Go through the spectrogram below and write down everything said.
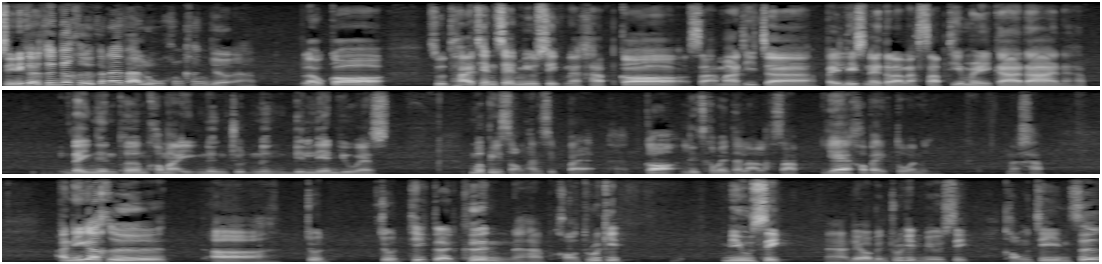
สิ่งที่เกิดขึ้นก็คือก็ได้ value ค่อนข้างเยอะครับ แล้วก็สุดท้าย Tencent Music นะครับ ก็สามารถที่จะไปลิสต์ในตลาดหลักทรัพย์ที่อเมริกาได้นะครับ ได้เงินเพิ่มเข้ามาอีก 1.1 billion US เมื่อปี 2018ครับก็ลิสต์เข้าเป็นตลาดหลักทรัพย์แยกเข้าไปอีกตัวหนึ่งนะครับ อันนี้ก็คืออจุดจุดที่เกิดขึ้นนะครับของธุรกิจมิวสิกนะเรียกว่าเป็นธุรกิจมิวสิกของจีน ซึ่ง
